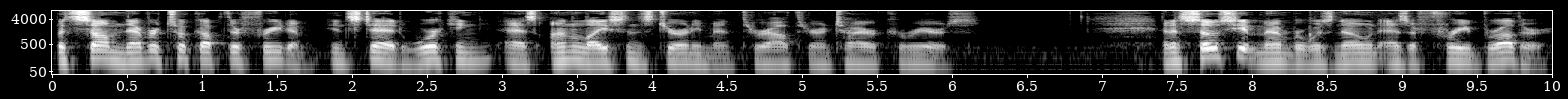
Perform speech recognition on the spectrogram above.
But some never took up their freedom, instead, working as unlicensed journeymen throughout their entire careers. An associate member was known as a free brother.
